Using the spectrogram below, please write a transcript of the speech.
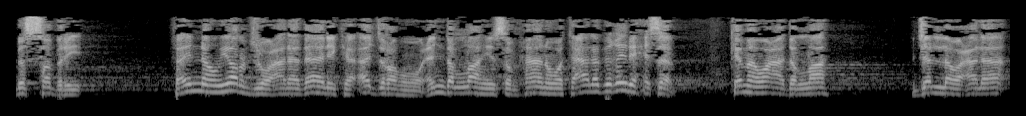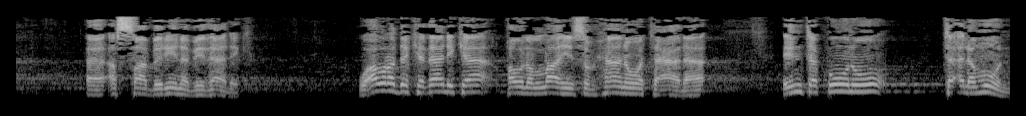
بالصبر فإنه يرجو على ذلك أجره عند الله سبحانه وتعالى بغير حساب كما وعد الله جل وعلا آه، الصابرين بذلك. وأورد كذلك قول الله سبحانه وتعالى إن تكونوا تألمون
